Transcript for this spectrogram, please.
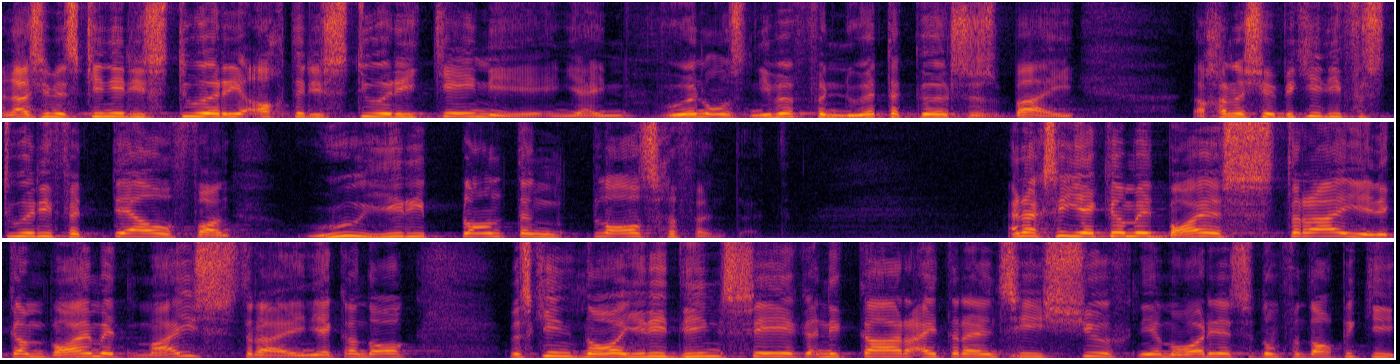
En as jy miskien nie die storie agter die storie ken nie en jy woon ons nuwe vennote kursus by, dan gaan ons jou 'n bietjie die storie vertel van hoe hierdie planting plaasgevind het. En ek sê jy kan met baie stry en jy kan baie met my stry en jy kan dalk miskien na hierdie diens sê ek in die kar uitry en sê sjoe, nee Marius het hom vandag bietjie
